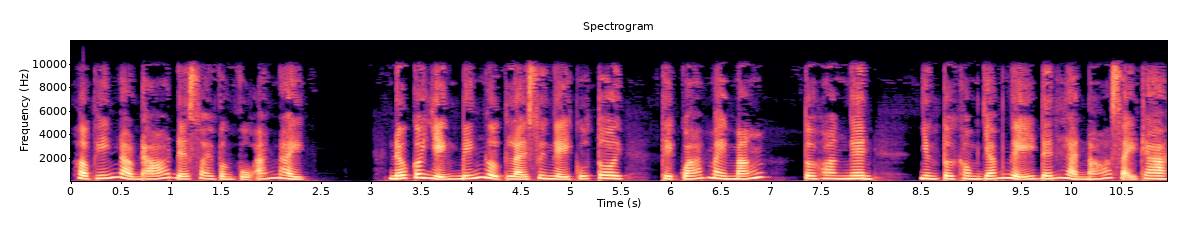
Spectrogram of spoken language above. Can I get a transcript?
hợp hiến nào đó để xoay vần vụ án này. Nếu có diễn biến ngược lại suy nghĩ của tôi, thì quá may mắn, tôi hoan nghênh, nhưng tôi không dám nghĩ đến là nó xảy ra.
